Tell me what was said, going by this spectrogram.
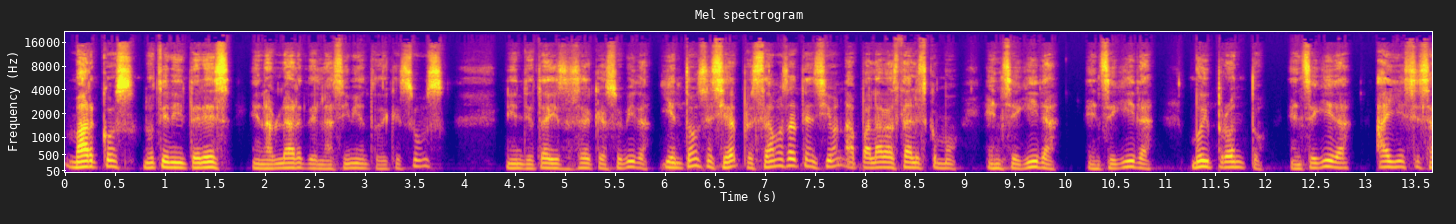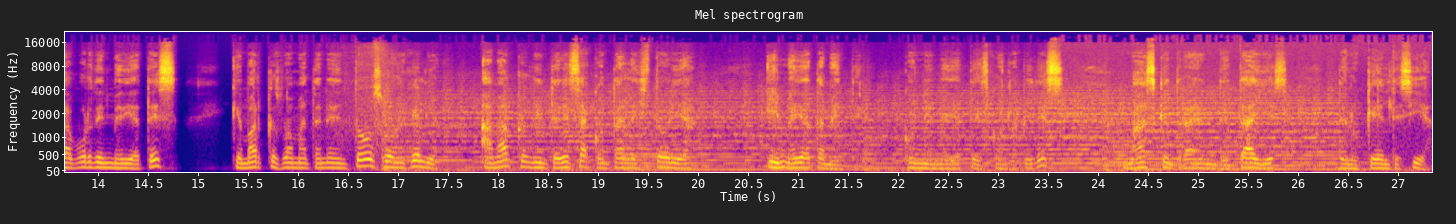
Marcos no tiene interés en hablar del nacimiento de Jesús ni en detalles acerca de su vida. Y entonces si prestamos atención a palabras tales como enseguida, enseguida, muy pronto, enseguida, hay ese sabor de inmediatez que Marcos va a mantener en todo su evangelio. A Marcos le interesa contar la historia inmediatamente, con inmediatez, con rapidez, más que entrar en detalles de lo que él decía.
